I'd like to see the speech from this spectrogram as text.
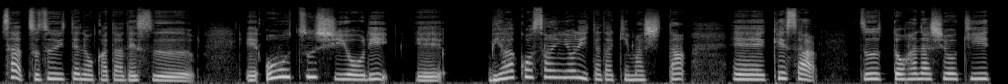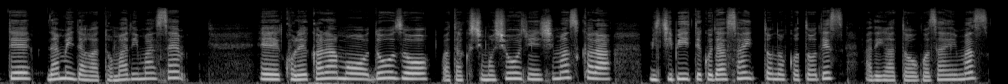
さあ、続いての方です。え大津市より、え、琵琶湖さんよりいただきました。えー今朝、ずっとお話を聞いて涙が止まりません。えーこれからもどうぞ私も精進しますから導いてくださいとのことです。ありがとうございます。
